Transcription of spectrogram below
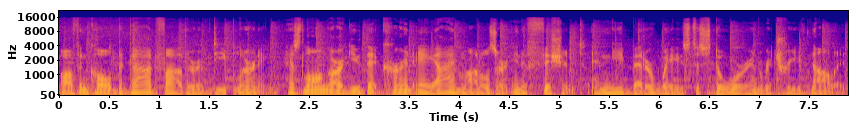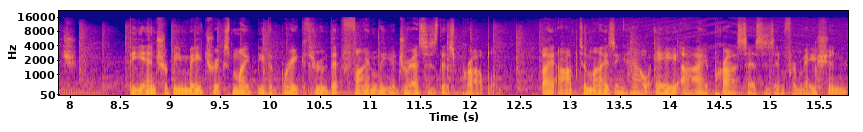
often called the godfather of deep learning, has long argued that current AI models are inefficient and need better ways to store and retrieve knowledge. The entropy matrix might be the breakthrough that finally addresses this problem. By optimizing how AI processes information,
